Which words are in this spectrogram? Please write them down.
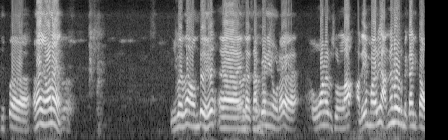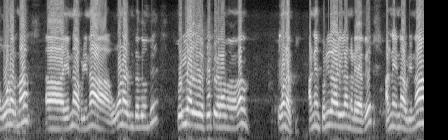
இப்ப அதான் யோனே இவர் தான் வந்து இந்த கம்பெனியோட ஓனர் சொல்லலாம். அதே மாதிரி அண்ணனும் ஒரு மெக்கானிக் தான். ஓனர்னா என்ன அப்படின்னா ஓனர்ன்றது வந்து தொழிலாளிகளை போட்டு வேலை தான் ஓனர். அண்ணன் தொழிலாளிலாம் கிடையாது. அண்ணன் என்ன அப்படின்னா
